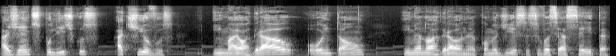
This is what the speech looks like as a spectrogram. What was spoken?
agentes políticos ativos, em maior grau ou então em menor grau, né? Como eu disse, se você aceita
